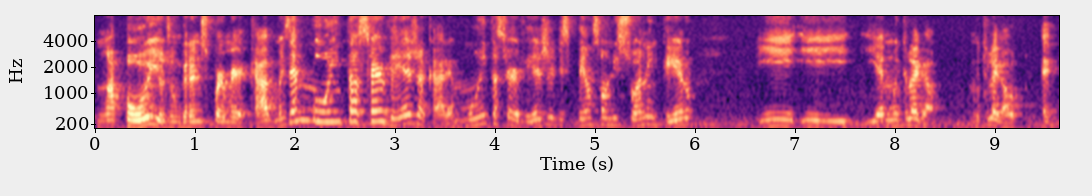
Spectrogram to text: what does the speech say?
um apoio de um grande supermercado, mas é muita cerveja, cara, é muita cerveja. Eles pensam nisso o ano inteiro e, e, e é muito legal, muito legal. É,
